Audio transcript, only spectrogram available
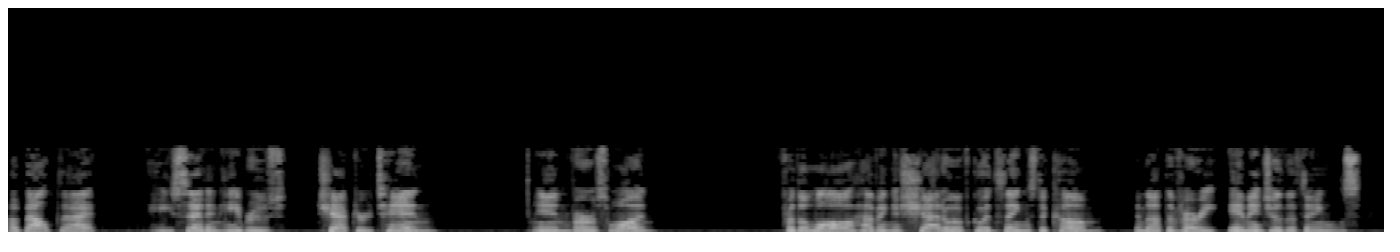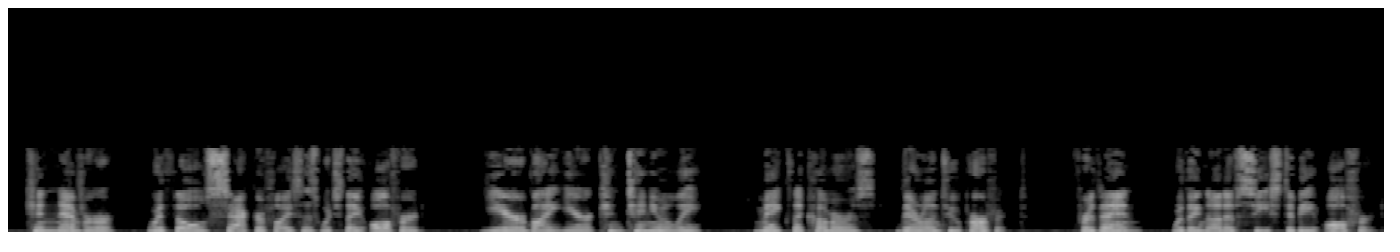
about that, he said in Hebrews chapter 10 in verse 1, for the law having a shadow of good things to come and not the very image of the things can never with those sacrifices which they offered year by year continually make the comers thereunto perfect. For then would they not have ceased to be offered,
